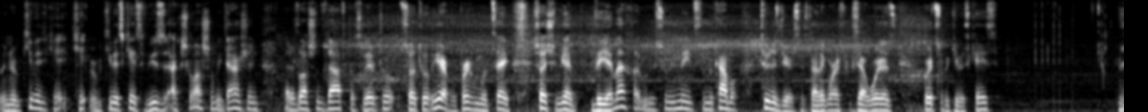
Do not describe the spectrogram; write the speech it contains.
in Rav Kiva's case, if he uses extra Lashon, we dash that is Lashon's dafka. So, to over here, if a person would say Shoshim Yem V'Yem Echad, we should means to Makabel two Naziris. Now the Gemara speaks out where is where it's Rabbi case. We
